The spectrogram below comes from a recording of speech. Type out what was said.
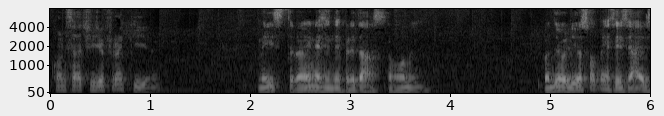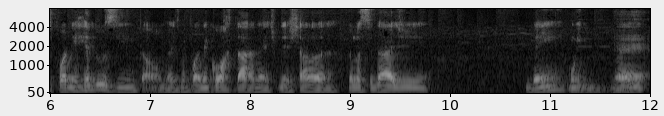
quando você atingir a franquia, né? Meio estranho essa interpretação, né? Quando eu li, eu só pensei assim, ah, eles podem reduzir então, mas não podem cortar, né? Tipo, deixar a velocidade bem ruim, né? É,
